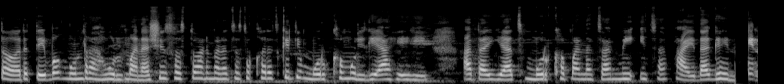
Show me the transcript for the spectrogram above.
तर ते बघून राहुल मनाशीच असतो आणि म्हणत असतो खरंच किती मूर्ख मुलगी आहे ही. आता याच मूर्खपणाचा मी हिचा फायदा घेणार.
